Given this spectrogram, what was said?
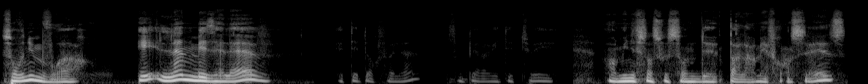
sont venus me voir. Et l'un de mes élèves était orphelin. Son père avait été tué en 1962 par l'armée française.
